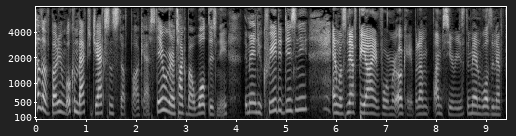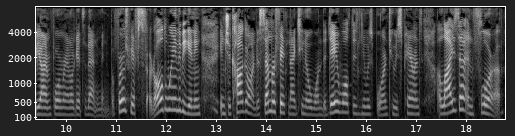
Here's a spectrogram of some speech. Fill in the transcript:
Hello, everybody, and welcome back to Jackson Stuff Podcast. Today, we're going to talk about Walt Disney, the man who created Disney and was an FBI informer. Okay, but I'm I'm serious. The man was an FBI informer, and I'll get to that in a minute. But first, we have to start all the way in the beginning in Chicago on December fifth, nineteen oh one, the day Walt Disney was born to his parents, Elias and Flora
